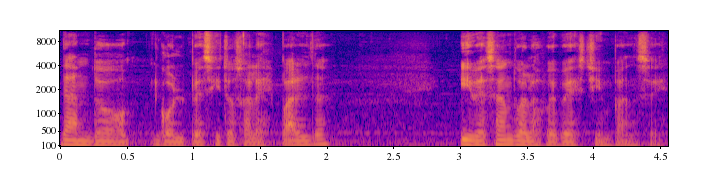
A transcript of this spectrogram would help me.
dando golpecitos a la espalda y besando a los bebés chimpancé.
